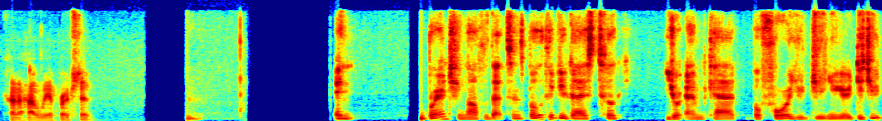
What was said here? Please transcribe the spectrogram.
kind of how we approached it. And branching off of that, since both of you guys took your MCAT before your junior year, did you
